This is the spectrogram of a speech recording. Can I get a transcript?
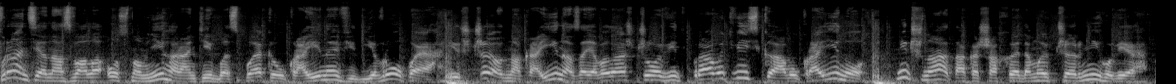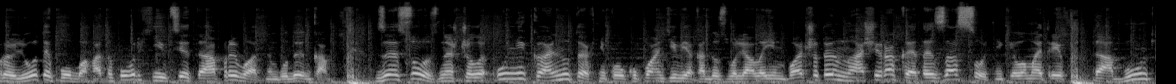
Франція назвала основні гарантії безпеки України від Європи. І ще одна країна заявила, що відправить війська в Україну. Нічна атака шахедами в Чернігові, прильоти по багатоповерхівці та приватним будинкам. ЗСУ знищили унікальну техніку окупантів, яка дозволяла їм бачити наші ракети за сотні кілометрів. Та бунт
